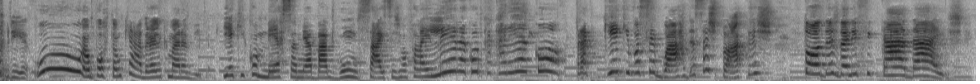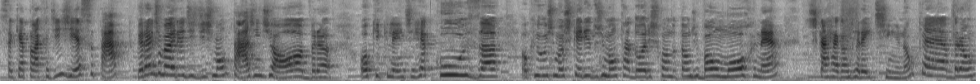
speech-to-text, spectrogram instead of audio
abre. Uh, é um portão que abre, olha que maravilha. E aqui começa a minha bagunça. Aí vocês vão falar, Helena, conta cacareco, pra que que você guarda essas placas todas danificadas. Isso aqui é placa de gesso, tá? Grande maioria de desmontagem de obra, ou que cliente recusa, ou que os meus queridos montadores, quando estão de bom humor, né, descarregam direitinho, não quebram.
